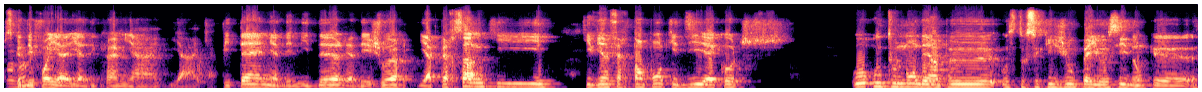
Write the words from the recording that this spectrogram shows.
parce que mhm. des fois, il y a, y a des, quand même, il y a, y a, un capitaine, il y a des leaders, il y a des joueurs. Il n'y a personne qui, qui vient faire tampon, qui dit hey, coach, où, tout le monde est un peu, où tous ceux qui jouent payent aussi. Donc, euh...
